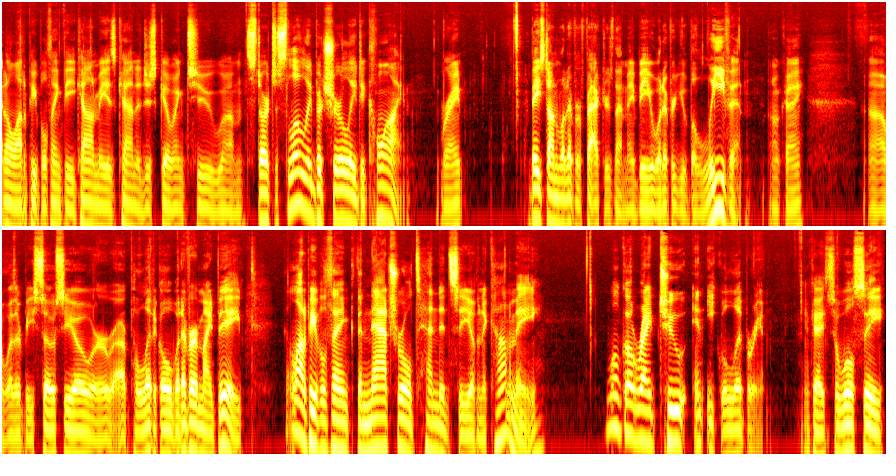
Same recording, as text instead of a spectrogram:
and a lot of people think the economy is kind of just going to um, start to slowly but surely decline, right? Based on whatever factors that may be, whatever you believe in, okay? Uh, whether it be socio or, or political, whatever it might be. A lot of people think the natural tendency of an economy will go right to an equilibrium. Okay, so we'll see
